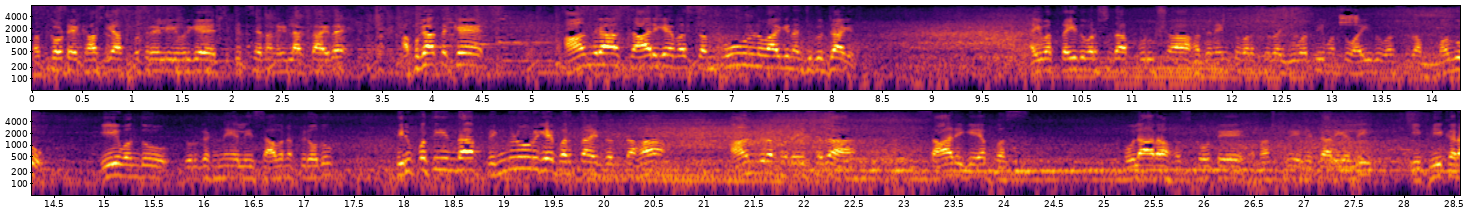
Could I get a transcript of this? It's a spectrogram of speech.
ಹೊಸಕೋಟೆ ಖಾಸಗಿ ಆಸ್ಪತ್ರೆಯಲ್ಲಿ ಇವರಿಗೆ ಚಿಕಿತ್ಸೆಯನ್ನು ನೀಡಲಾಗ್ತಾ ಅಪಘಾತಕ್ಕೆ ಆಂಧ್ರ ಸಾರಿಗೆ ಬಸ್ ಸಂಪೂರ್ಣವಾಗಿ ನಜ್ಜುಗುಜ್ಜಾಗಿದೆ ಐವತ್ತೈದು ವರ್ಷದ ಪುರುಷ, ಹದಿನೆಂಟು ವರ್ಷದ ಯುವತಿ ಮತ್ತು ಐದು ವರ್ಷದ ಮಗು ಈ ಒಂದು ದುರ್ಘಟನೆಯಲ್ಲಿ ಸಾವನ್ನಪ್ಪಿರೋದು. ತಿರುಪತಿಯಿಂದ ಬೆಂಗಳೂರಿಗೆ ಬರ್ತಾ ಇದ್ದಂತಹ ಆಂಧ್ರ ಪ್ರದೇಶದ ಸಾರಿಗೆಯ ಬಸ್, ಕೋಲಾರ ಹೊಸಕೋಟೆ ರಾಷ್ಟ್ರೀಯ ಹೆದ್ದಾರಿಯಲ್ಲಿ ಈ ಭೀಕರ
